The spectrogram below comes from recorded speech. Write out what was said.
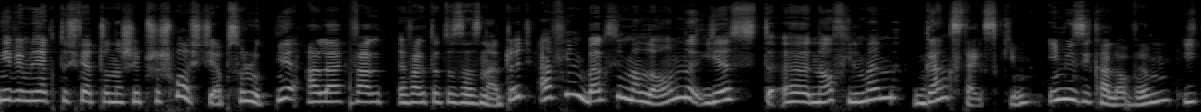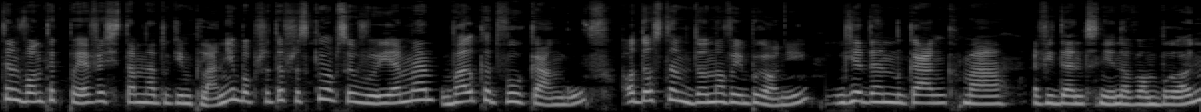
Nie wiem, jak to świadczy o naszej przeszłości, absolutnie, ale war warto to zaznaczyć. A film Bugsy Malone jest, e, no, filmem gangsterskim i musicalowym i ten wątek pojawia się tam na drugim planie, bo przede wszystkim obserwujemy walkę dwóch gangów o dostęp do nowej broni. Jeden gang ma ewidentnie nową broń,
